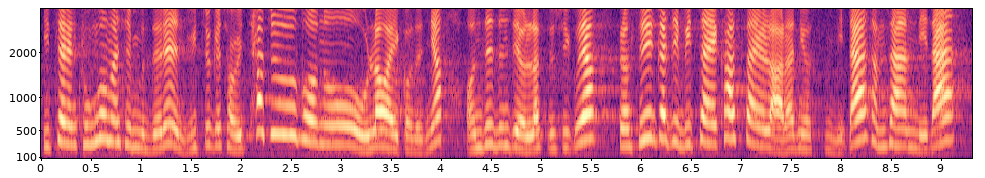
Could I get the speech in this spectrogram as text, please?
이 차량 궁금하신 분들은 위쪽에 저희 차주 번호 올라와 있거든요. 언제든지 연락 주시고요. 그럼 지금까지 미차의 카스타일러 아란이었습니다. 감사합니다.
